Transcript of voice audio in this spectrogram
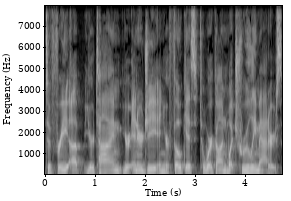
to free up your time, your energy, and your focus to work on what truly matters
